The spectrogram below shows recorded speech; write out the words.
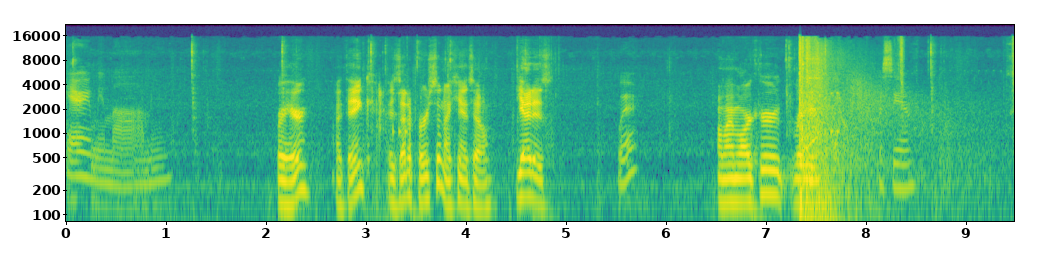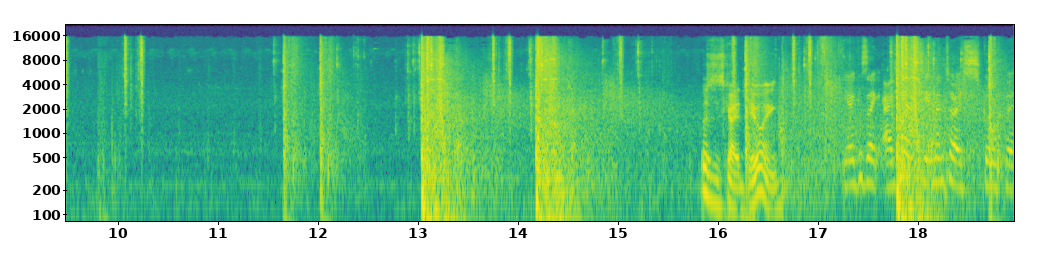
Carry me, mommy. Right here? I think. Is that a person? I can't tell. Yeah, it is. Where? On my marker, right here. I see him. What is this guy doing? Yeah, because like I can't see him until I scope in.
